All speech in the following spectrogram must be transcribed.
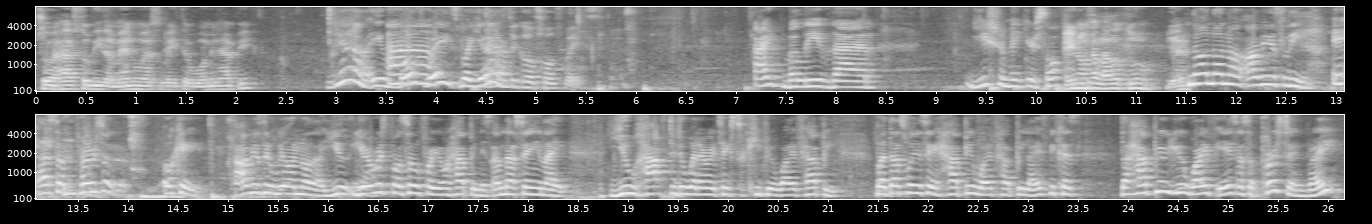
So it has to be the man who has to make the woman happy. Yeah, in Uh, both ways. But yeah. It has to go both ways. I believe that you should make yourself. Hey, no has hablado tú. Yeah. no, no, no. Obviously, Eh, as a person, okay. Obviously, we all know that you you're responsible for your own happiness. I'm not saying like you have to do whatever it takes to keep your wife happy, but that's why they say happy wife, happy life because the happier your wife is as a person, right?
